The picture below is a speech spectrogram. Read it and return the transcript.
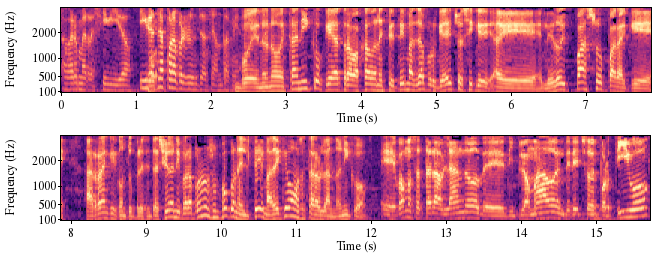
haberme recibido. Y gracias por la pronunciación también. Bueno, no, está Nico que ha trabajado en este tema ya porque ha hecho, así que eh, le doy paso para que arranque con tu presentación y para ponernos un poco en el tema. ¿De qué vamos a estar hablando, Nico? Eh, vamos a estar hablando de diplomado en Derecho Deportivo,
